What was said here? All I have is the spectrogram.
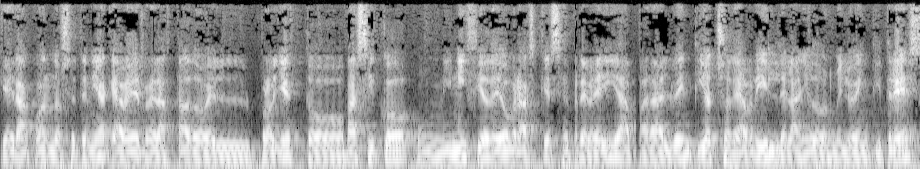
que era cuando se tenía que haber redactado el proyecto básico, un inicio de obras que se preveía para el 28 de abril del año 2023.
